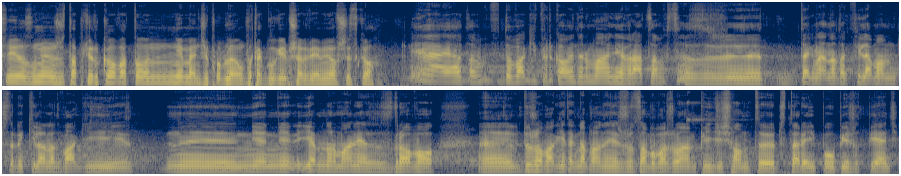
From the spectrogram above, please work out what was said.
Czyli rozumiem, że ta piórkowa to nie będzie problemu po tak długiej przerwie, mimo wszystko. Nie, ja tam do wagi piórkowej normalnie wracam. Chcę, z, tak na, na tą chwilę mam 4 kg nadwagi. Yy, Nie, nie, jem normalnie, zdrowo. Yy, Dużo wagi tak naprawdę nie rzucam, bo ważyłem 54,5, 55.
